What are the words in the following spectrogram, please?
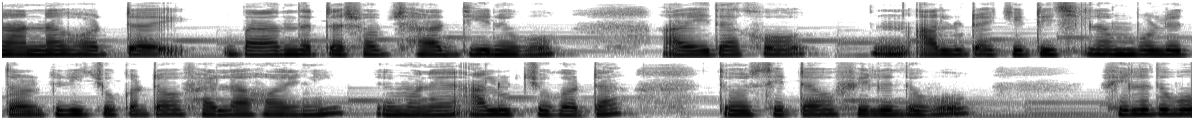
রান্নাঘরটায় বারান্দাটা সব ঝাড় দিয়ে নেব। আর এই দেখো আলুটা কেটেছিলাম বলে তরকারি চোকাটাও ফেলা হয়নি মানে আলুর চোকাটা তো সেটাও ফেলে দেবো। ফেলে দেবো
